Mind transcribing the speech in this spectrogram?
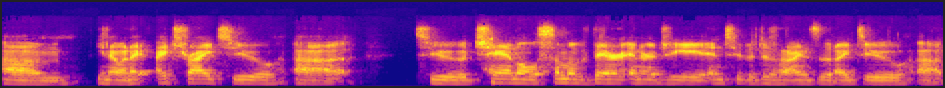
Um, you know, and I, I try to uh, to channel some of their energy into the designs that I do, uh,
